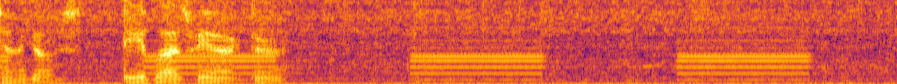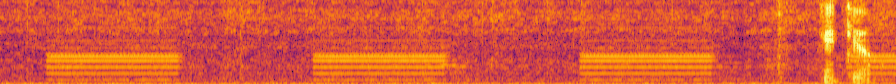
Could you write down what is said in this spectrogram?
Gonna go stabilize reactor. Can't kill.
